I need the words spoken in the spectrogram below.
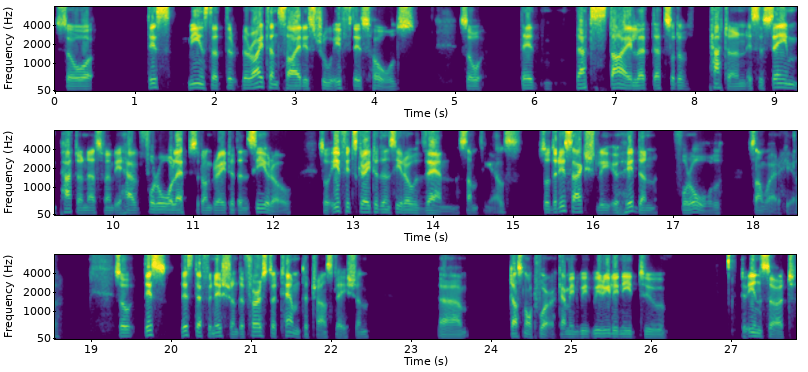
So this means that the, the right hand side is true if this holds. So they, that style, that, that sort of pattern is the same pattern as when we have for all epsilon greater than zero. So if it's greater than zero, then something else. So there is actually a hidden for all somewhere here. So this this definition, the first attempt at translation, um, does not work. I mean, we, we really need to to insert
